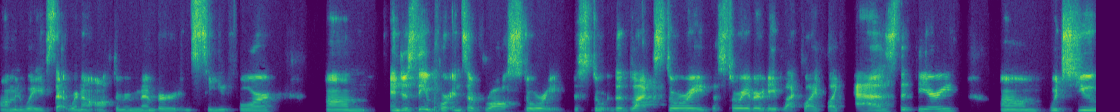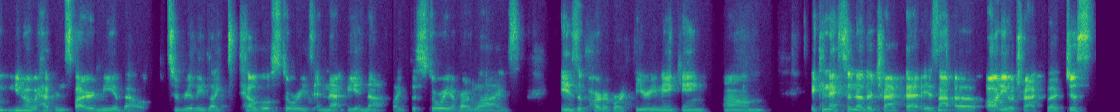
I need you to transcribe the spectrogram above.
um, in ways that we're not often remembered and seen for. Um, and just the importance of raw story, the story, the Black story, the story of everyday Black life, like as the theory, um, which you you know have inspired me about to really like tell those stories and that be enough. Like the story of our lives is a part of our theory making. Um, it connects to another track that is not a audio track, but just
